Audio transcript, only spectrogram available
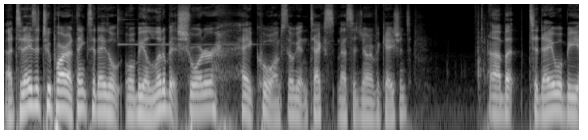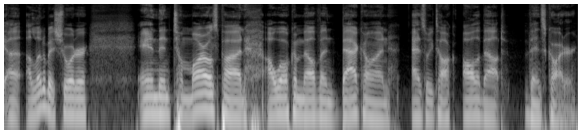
uh, today's a two part. I think today will, will be a little bit shorter. Hey, cool! I'm still getting text message notifications. Uh, but today will be a, a, little bit shorter. And then tomorrow's pod, I'll welcome Melvin back on as we talk all about Vince Carter.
